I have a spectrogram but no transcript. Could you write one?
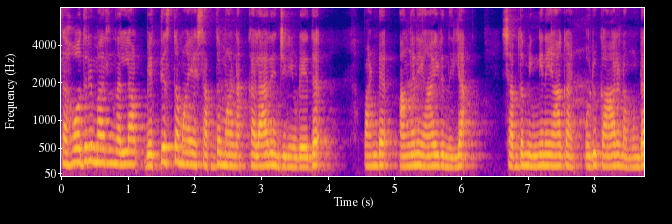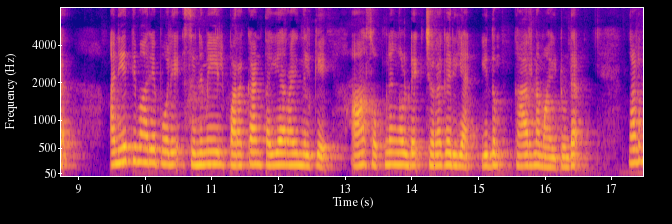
സഹോദരിമാരിൽ നിന്നെല്ലാം വ്യത്യസ്തമായ ശബ്ദമാണ് കലാരഞ്ജിനിയുടേത്. പണ്ട് അങ്ങനെയായിരുന്നില്ല. ശബ്ദം ഇങ്ങനെയാകാൻ ഒരു കാരണമുണ്ട്. അനിയത്തിമാരെ പോലെ സിനിമയിൽ പറക്കാൻ തയ്യാറായി നിൽക്കെ ആ സ്വപ്നങ്ങളുടെ ചിറകരിയാൻ ഇതും കാരണമായിട്ടുണ്ട്. നടൻ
